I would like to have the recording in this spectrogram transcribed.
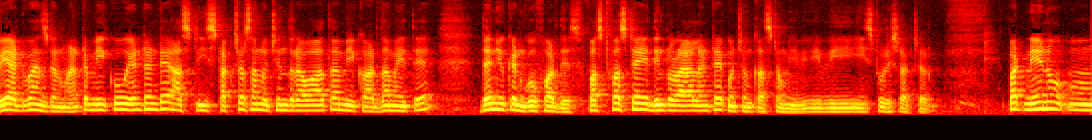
వే అడ్వాన్స్డ్ అనమాట అంటే మీకు ఏంటంటే ఆ ఈ స్ట్రక్చర్స్ అని వచ్చిన తర్వాత మీకు అర్థమైతే then you can go for this first ఫస్టే దీంట్లో రాయాలంటే కొంచెం కష్టం ఇవి ఇవి ఈ స్టోరీ స్ట్రక్చర్ బట్ నేను um,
